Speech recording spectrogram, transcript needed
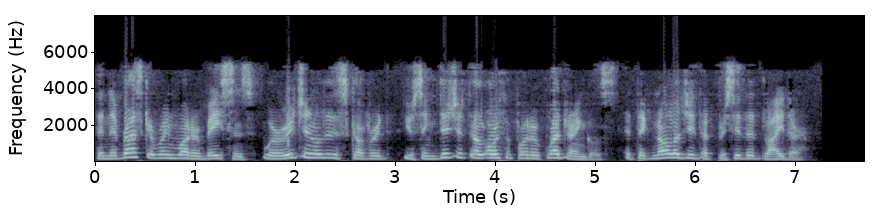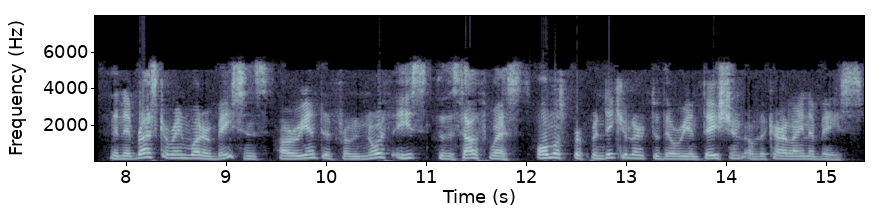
The Nebraska rainwater basins were originally discovered using digital orthophoto quadrangles, a technology that preceded LiDAR. The Nebraska rainwater basins are oriented from the northeast to the southwest, almost perpendicular to the orientation of the Carolina Bays.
